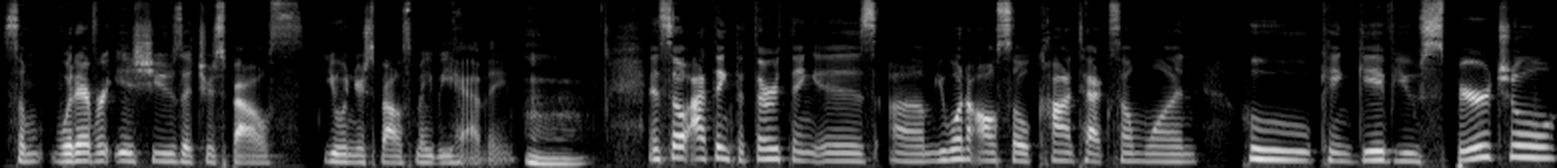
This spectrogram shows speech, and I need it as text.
some whatever issues that your spouse you and your spouse may be having Mhm. and so i think the third thing is um, you want to also contact someone who can give you spiritual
